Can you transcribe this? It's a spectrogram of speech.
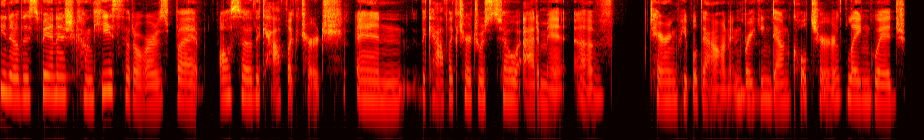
you know, the Spanish conquistadors, but also the Catholic Church. And the Catholic Church was so adamant of tearing people down and breaking down culture, language,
